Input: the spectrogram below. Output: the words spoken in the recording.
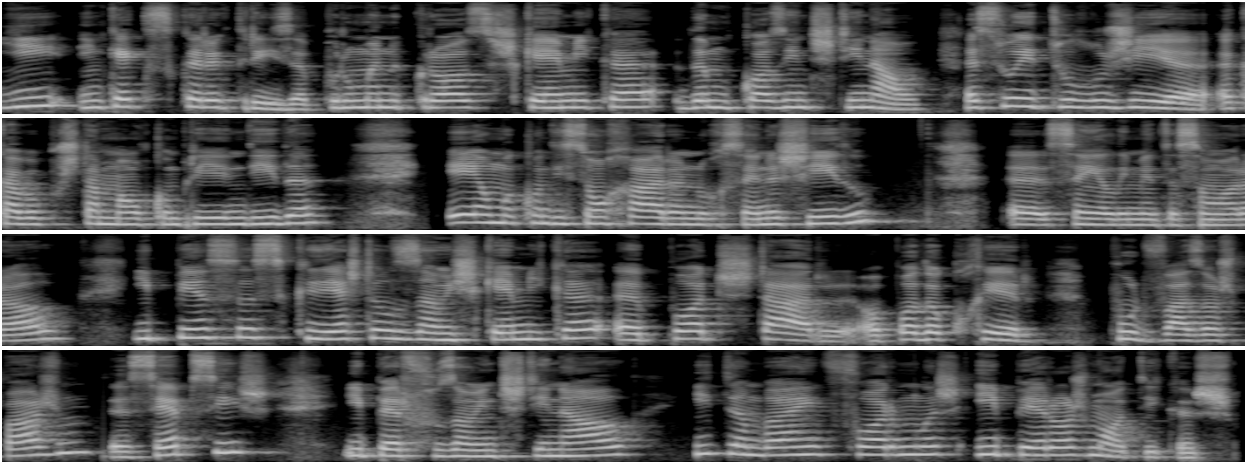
e em que é que se caracteriza? Por uma necrose isquémica da mucosa intestinal. A sua etiologia acaba por estar mal compreendida, é uma condição rara no recém-nascido, uh, sem alimentação oral e pensa-se que esta lesão isquémica uh, pode estar ou pode ocorrer por vasospasmo, uh, sepsis, hiperfusão intestinal e também fórmulas hiperosmóticas.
